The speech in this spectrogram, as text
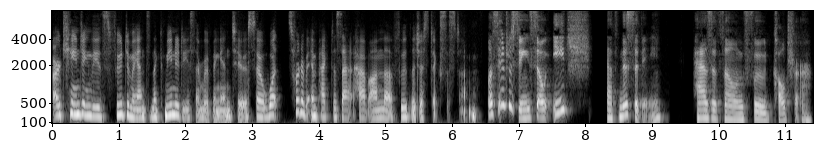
are changing these food demands in the communities they're moving into. So, what sort of impact does that have on the food logistics system? Well, it's interesting. So, each ethnicity has its own food culture.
